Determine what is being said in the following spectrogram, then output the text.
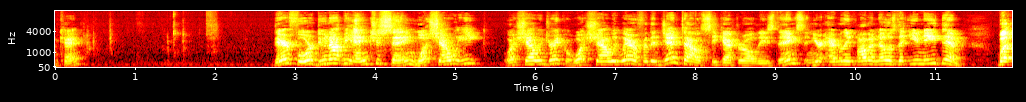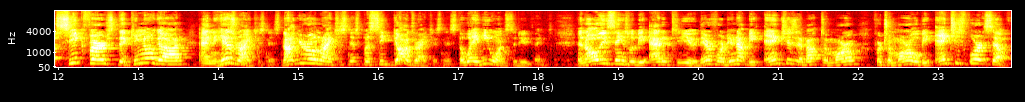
Okay? Therefore, do not be anxious, saying, What shall we eat? What shall we drink? Or what shall we wear? For the Gentiles seek after all these things, and your heavenly Father knows that you need them. But seek first the kingdom of God and his righteousness. Not your own righteousness, but seek God's righteousness, the way he wants to do things. And all these things will be added to you. Therefore, do not be anxious about tomorrow, for tomorrow will be anxious for itself.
